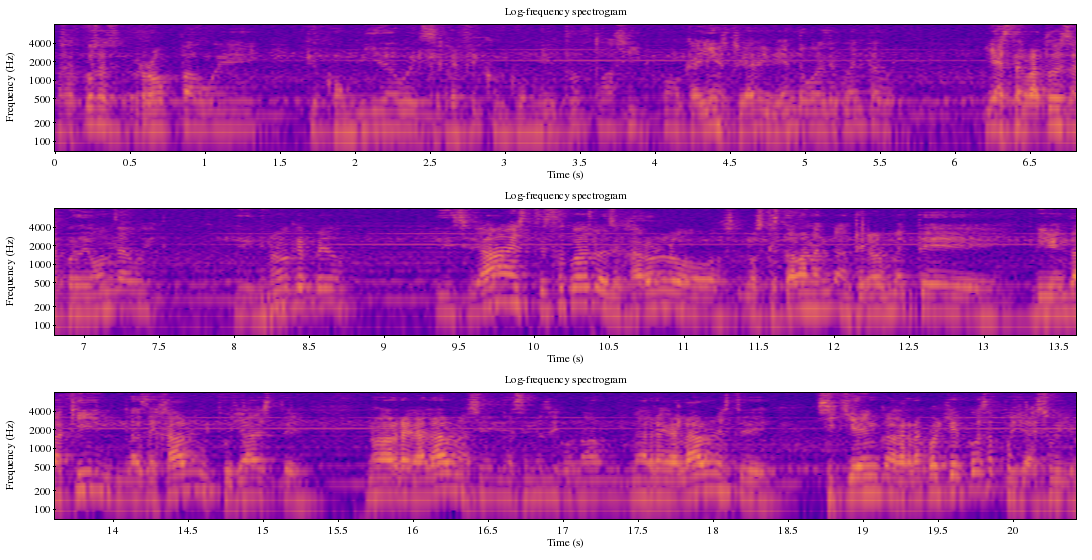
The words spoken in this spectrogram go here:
o sea, cosas, ropa, güey, que comida, güey, que refri con comida, todo, todo así, como que alguien estuviera viviendo, güey, de cuenta, güey. Y hasta el vato se sacó de onda, güey. Y dije, no, ¿qué pedo? Y dice, ah, este, estas cosas las dejaron los, los que estaban an- anteriormente viviendo aquí, las dejaron y pues ya, este, no las regalaron, así, así nos dijo, no, me regalaron, este, si quieren agarrar cualquier cosa, pues ya es suyo.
